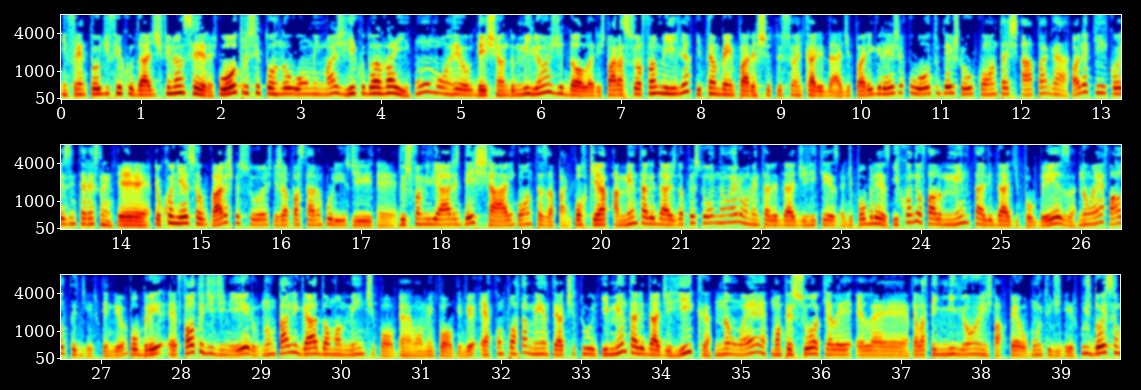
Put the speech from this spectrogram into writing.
enfrentou dificuldades financeiras, o outro se tornou o homem mais rico do Havaí. Um morreu deixando milhões de dólares para sua família e também para instituições de caridade e para igreja, o outro deixou contas a pagar. Olha que coisa interessante. É, eu conheço várias pessoas que já passaram por isso, de é, dos familiares deixarem contas a pagar, porque a, a, mentalidade da pessoa não era uma mentalidade de riqueza, é de pobreza. E quando eu falo mentalidade de pobreza, não é falta de dinheiro, entendeu? Pobre, é, falta de dinheiro não tá ligado a uma mente pobre, é uma mente pobre, entendeu? É comportamento, é atitude. E mentalidade rica não é uma pessoa que ela é, ela é, que ela tem milhões de papel, muito dinheiro. Os dois são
